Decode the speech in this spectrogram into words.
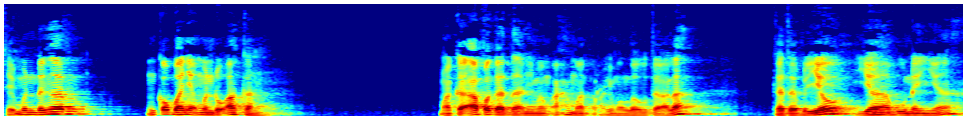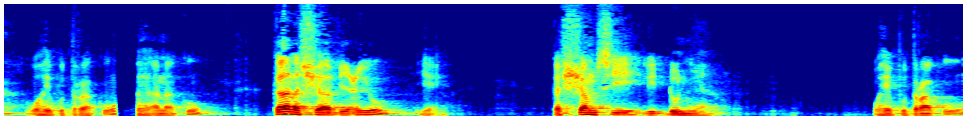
Saya mendengar engkau banyak mendoakan. Maka apa kata Imam Ahmad rahimallahu taala? Kata beliau, "Ya bunayya, wahai putraku, wahai anakku, kana Syafi'iyu ya kasyamsi lid dunya." Wahai putraku,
